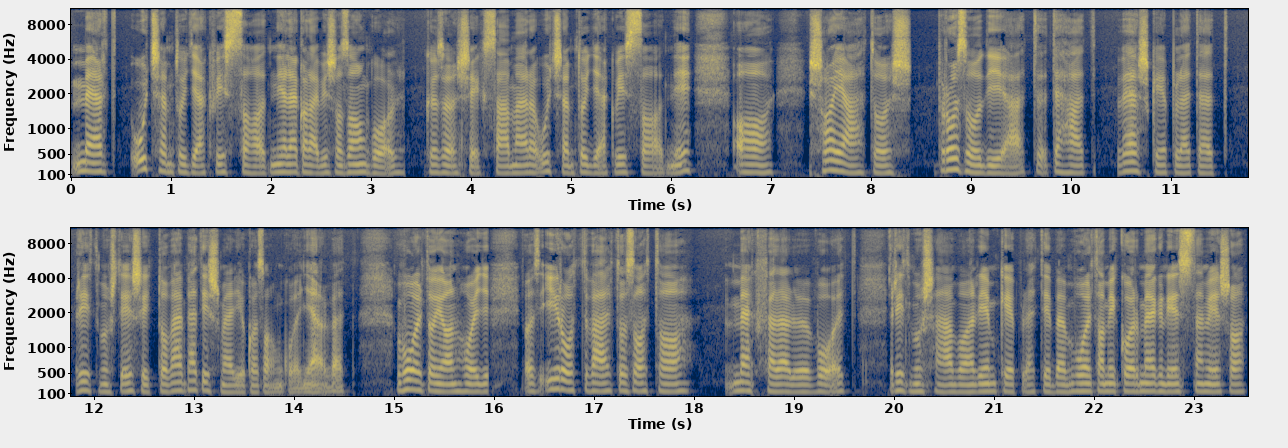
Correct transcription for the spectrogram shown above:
mert úgysem tudják visszaadni, legalábbis az angol közönség számára úgysem tudják visszaadni a sajátos prozódiát, tehát versképletet, ritmust, és így tovább, hát ismerjük az angol nyelvet. Volt olyan, hogy az írott változata megfelelő volt ritmusában, rémképletében volt, amikor megnéztem, és a,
